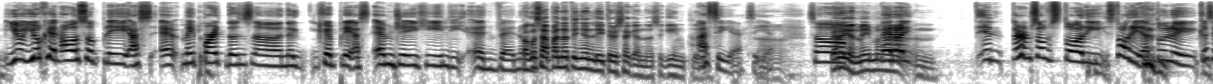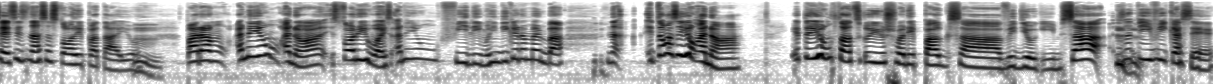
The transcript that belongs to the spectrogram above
You you can also play as may part doon sa nag you can play as MJ, Haley and Venom. Pag-usapan natin yan later sa ano, sa gameplay. ah sige, sige. Ah. so pero yun, may mga... pero mm, in terms of story, story na tuloy kasi since nasa story pa tayo. mm. Parang ano yung ano, story wise, ano yung feeling mo? Hindi ka naman ba na ito kasi yung ano, ah, ito yung thoughts ko usually pag sa video game. Sa sa TV kasi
